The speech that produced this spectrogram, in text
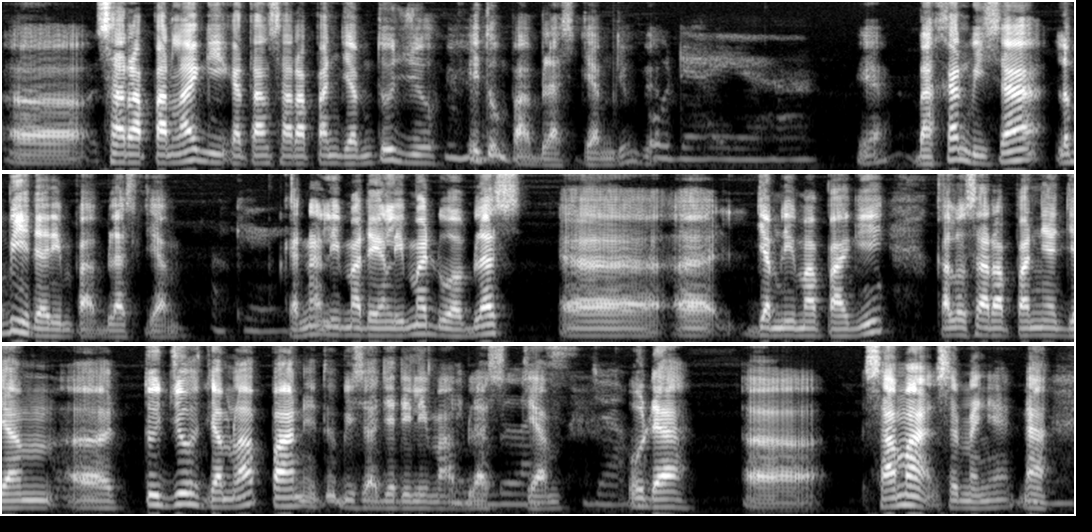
uh, sarapan lagi, kata sarapan jam 7 Mhm. itu 14 jam juga Udah iya. ya. Bahkan bisa lebih dari 14 jam. Oke. Karena 5 dengan 5 12 eh, eh, jam 5 pagi, kalau sarapannya jam eh, 7 jam 8 itu bisa jadi 15, jam. Udah eh, sama sebenarnya. Nah, Hmm.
